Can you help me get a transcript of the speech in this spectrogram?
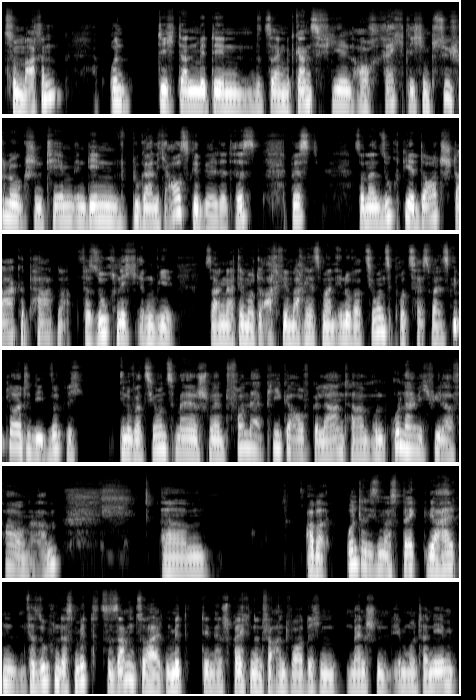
zu machen und dich dann mit den sozusagen mit ganz vielen auch rechtlichen, psychologischen Themen, in denen du gar nicht ausgebildet ist, bist, sondern such dir dort starke Partner. Versuch nicht irgendwie sagen nach dem Motto, ach, wir machen jetzt mal einen Innovationsprozess, weil es gibt Leute, die wirklich Innovationsmanagement von der Pike auf gelernt haben und unheimlich viel Erfahrung haben. Ähm, aber unter diesem Aspekt, wir halten, versuchen das mit zusammenzuhalten mit den entsprechenden verantwortlichen Menschen im Unternehmen,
